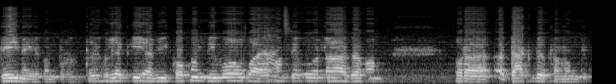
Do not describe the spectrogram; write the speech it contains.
দেই নাই এখন পর্যন্ত। এগুলো কি আমি কখন দিব বা এখন দিব না যখন ওরা ডাকবে তখন দিব।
